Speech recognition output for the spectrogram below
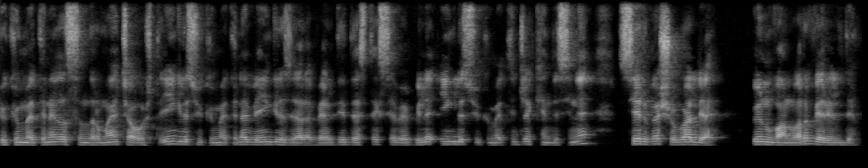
hükümetine ısındırmaya çalıştı. İngiliz hükümetine ve İngilizlere verdiği destek sebebiyle İngiliz hükümetince kendisine Sir ve Şövalye ünvanları verildi.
